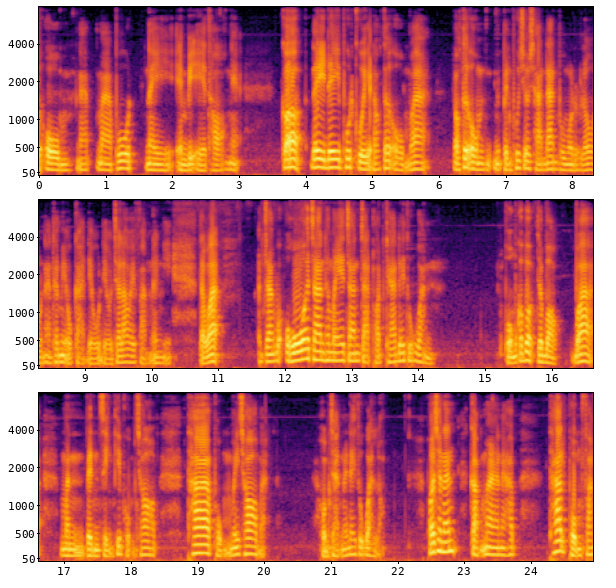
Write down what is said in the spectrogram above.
รโอมนะมาพูดใน MBA Talk เนี่ยก็ได้ได้พูดคุยกับดรโอมว่าดรโอมเป็นผู้เชี่ยวชาญด้านโพโมโดโรนะถ้ามีโอกาสเดี๋ยวเดี๋ยวจะเล่าให้ฟังเรื่องนี้ แต่ว่า อาจารย์บอกโอ้อาจารย์ทำไมอาจารย์จัดพอดแคสต์ได้ทุกวัน ผมก็จะบอกว่ามันเป็นสิ่งที่ผมชอบ ถ้าผมไม่ชอบอะ่ะผมจัดไม่ได้ทุกวันหรอก เพราะฉะนั้นกลับมานะครับ ถ้าผมฟัง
